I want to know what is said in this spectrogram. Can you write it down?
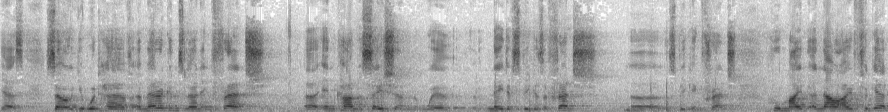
Yes. So you would have Americans learning French uh, in conversation with native speakers of French, speaking French, who might. And now I forget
